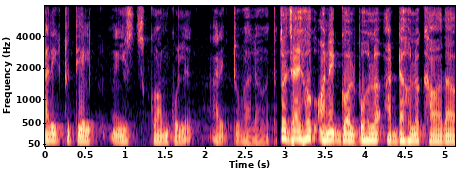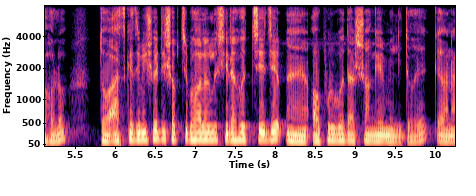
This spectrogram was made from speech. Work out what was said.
আর একটু তেল ইউজ কম করলে আর একটু ভালো হতো। তো যাই হোক, অনেক গল্প হলো, আড্ডা হলো, খাওয়া দাওয়া হলো। তো আজকে যে বিষয়টি সবচেয়ে ভালো লাগল সেটা হচ্ছে যে অপূর্বদার সঙ্গে মিলিত হয়ে, কেননা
